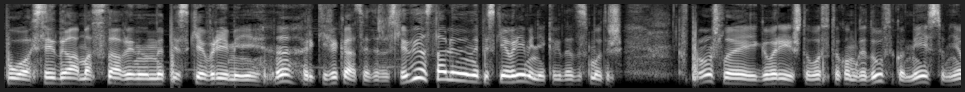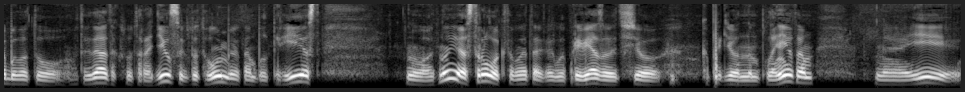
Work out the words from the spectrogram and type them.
по следам, оставленным на песке времени. А? Ректификация, это же следы, оставленные на песке времени, когда ты смотришь в прошлое и говоришь, что вот в таком году, в таком месяце у меня было то. Тогда-то кто-то родился, кто-то умер, там был переезд, вот. Ну и астролог там это как бы привязывает все к определенным планетам э, и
